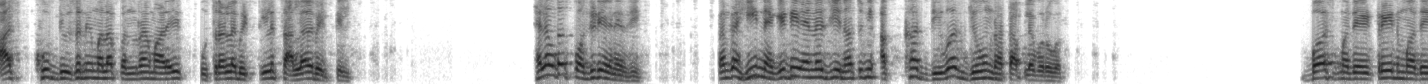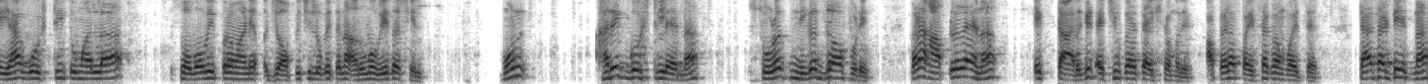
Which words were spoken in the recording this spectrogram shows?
आज खूप दिवसांनी मला पंधरा माळे उतरायला भेटतील चालायला भेटतील. ह्याला होतात पॉझिटिव्ह एनर्जी कारण का ही नेगेटिव्ह एनर्जी ना तुम्ही अख्खा दिवस घेऊन राहता आपल्या बरोबर. बसमध्ये ट्रेनमध्ये ह्या गोष्टी तुम्हाला स्वाभाविकप्रमाणे जे ऑफिसची लोक त्यांना अनुभव येत असेल. म्हणून हर एक गोष्टीला आहे ना सोडत निघत जावा पुढे. कारण आपल्याला आहे ना एक टार्गेट अचीव्ह करायचं आयुष्यामध्ये. आपल्याला पैसा कमवायचा आहे. त्यासाठी आहेत ना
